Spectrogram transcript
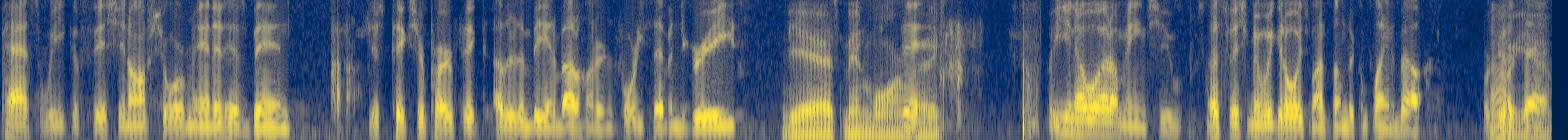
past week of fishing offshore. Man, it has been just picture perfect. Other than being about 147 degrees, Yeah, it's been warm, Yeah. buddy. but you know what? I mean, shoot, us fishermen, we could always find something to complain about. We're good Oh, at yeah. that.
